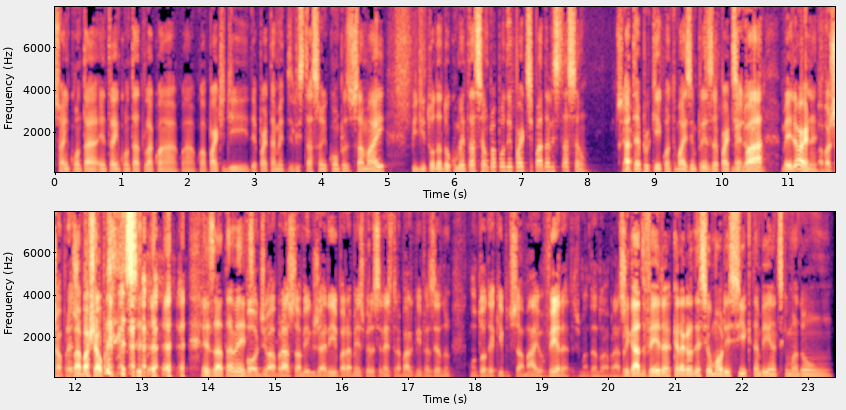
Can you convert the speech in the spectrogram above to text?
Só em contar, entrar em contato lá com a, com a, com, a, parte de departamento de licitação e compras do SAMAI, pedir toda a documentação para poder participar da licitação. Certo. Até porque quanto mais empresas participar, melhor, melhor né? Vai baixar o preço. Vai baixar o preço. Exatamente. Bom dia, um abraço, amigo Jairinho. Parabéns pelo excelente trabalho que vem fazendo com toda a equipe do Samai. O Vera, te mandando um abraço. Obrigado, Vera. Quero agradecer o Maurici, que também antes que mandou um,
